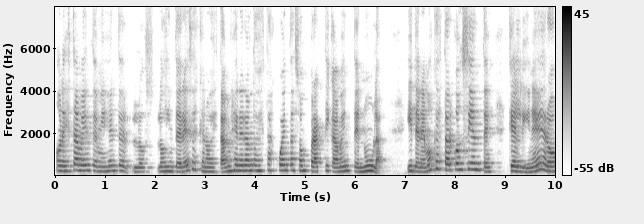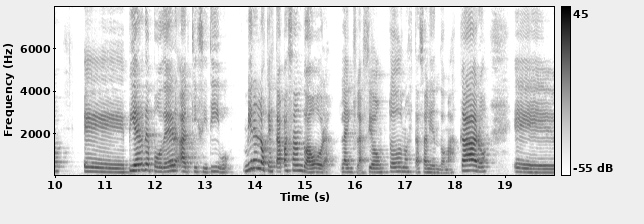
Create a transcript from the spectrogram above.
honestamente, mi gente, los, intereses que nos están generando estas cuentas son prácticamente nulas. Y tenemos que estar conscientes que el dinero eh, pierde poder adquisitivo. Miren lo que está pasando ahora, la inflación, todo nos está saliendo más caro. Eh,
